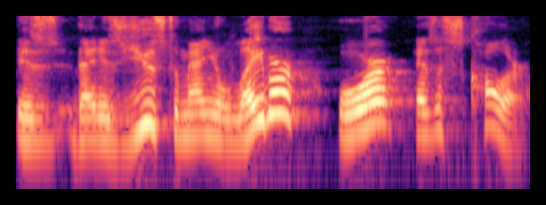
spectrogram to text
is, that is used to manual labor or as a scholar?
